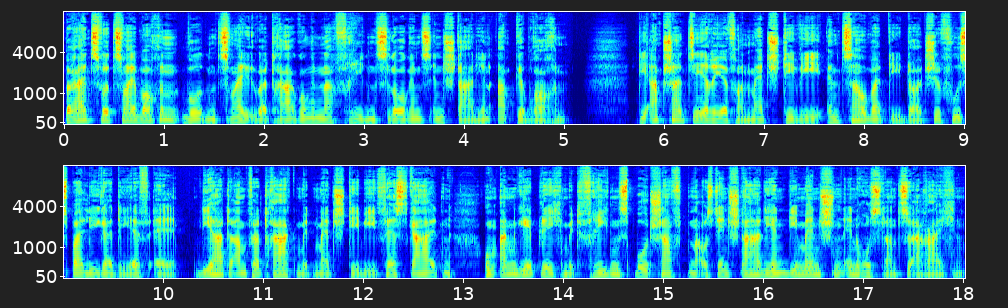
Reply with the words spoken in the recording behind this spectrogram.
Bereits vor zwei Wochen wurden zwei Übertragungen nach Friedensslogans in Stadien abgebrochen. Die Abschaltserie von Match TV entzaubert die deutsche Fußballliga DFL. Die hatte am Vertrag mit Match TV festgehalten, um angeblich mit Friedensbotschaften aus den Stadien die Menschen in Russland zu erreichen.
